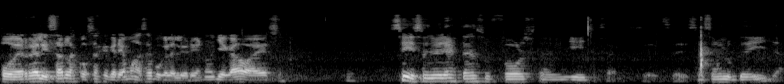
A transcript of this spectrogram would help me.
poder realizar las cosas que queríamos hacer, porque la librería no llegaba a eso. Sí, son librerías que están en su Force, están en Git, se, se- se hacen el update y ya.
